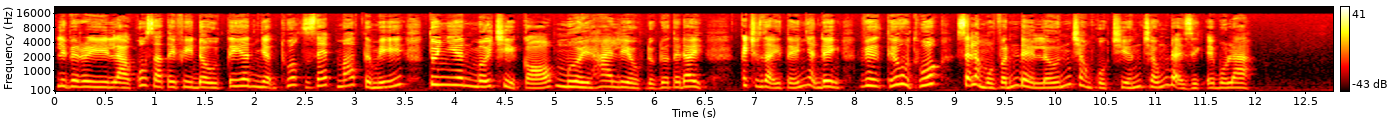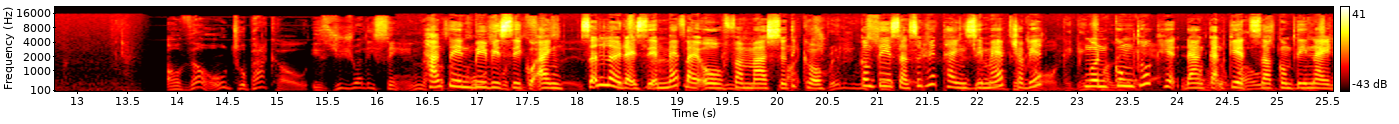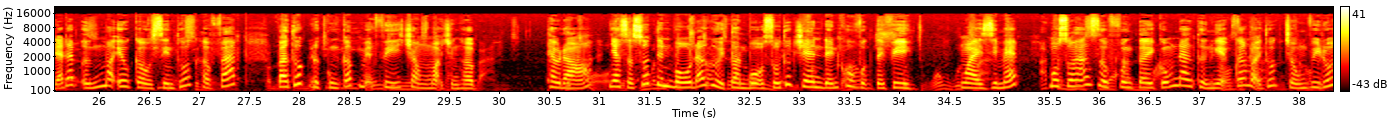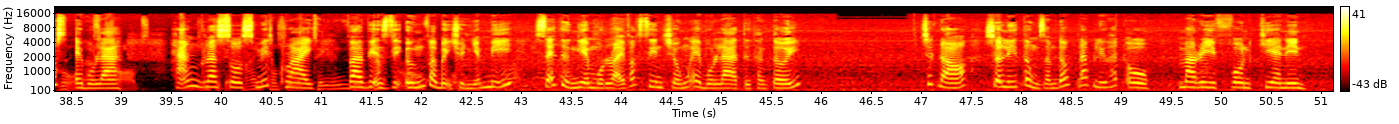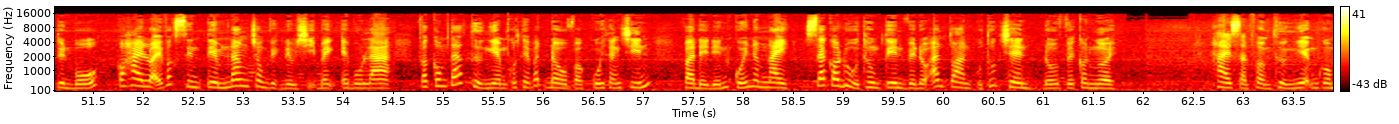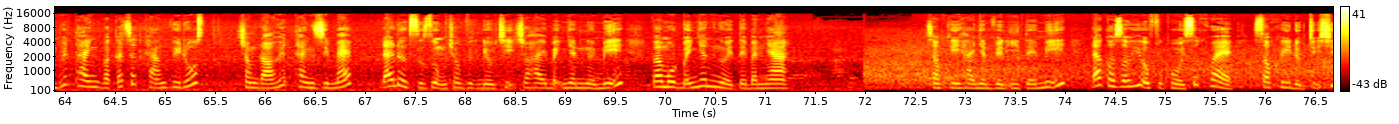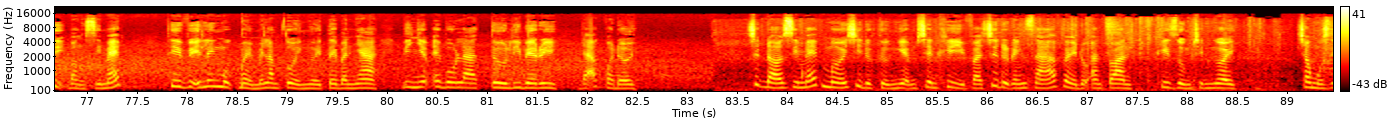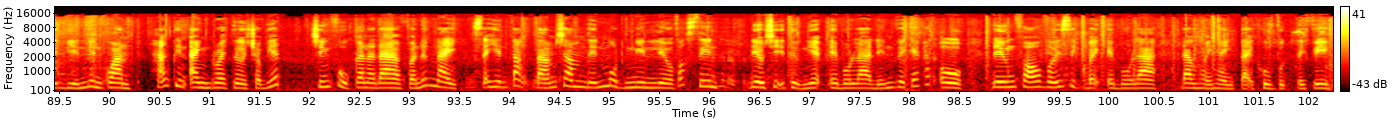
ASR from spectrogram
Liberia là quốc gia Tây Phi đầu tiên nhận thuốc ZMapp từ Mỹ, tuy nhiên mới chỉ có 12 liều được đưa tới đây. Các chuyên gia y tế nhận định việc thiếu hụt thuốc sẽ là một vấn đề lớn trong cuộc chiến chống đại dịch Ebola. Hãng tin BBC của Anh dẫn lời đại diện MedBio Pharmaceutical, công ty sản xuất huyết thanh GMEP cho biết, nguồn cung thuốc hiện đang cạn kiệt do công ty này đã đáp ứng mọi yêu cầu xin thuốc hợp pháp và thuốc được cung cấp miễn phí trong mọi trường hợp. Theo đó, nhà sản xuất tuyên bố đã gửi toàn bộ số thuốc trên đến khu vực Tây Phi. Ngoài GMEP, một số hãng dược phương Tây cũng đang thử nghiệm các loại thuốc chống virus Ebola, hãng GlaxoSmithKline và Viện Dị ứng và Bệnh truyền nhiễm Mỹ sẽ thử nghiệm một loại vaccine chống Ebola từ tháng tới. Trước đó, trợ lý Tổng Giám đốc WHO Marie von Kienin tuyên bố có hai loại vaccine tiềm năng trong việc điều trị bệnh Ebola và công tác thử nghiệm có thể bắt đầu vào cuối tháng 9 và để đến cuối năm nay sẽ có đủ thông tin về độ an toàn của thuốc trên đối với con người. Hai sản phẩm thử nghiệm gồm huyết thanh và các chất kháng virus, trong đó huyết thanh Zimep đã được sử dụng trong việc điều trị cho hai bệnh nhân người Mỹ và một bệnh nhân người Tây Ban Nha. Trong khi hai nhân viên y tế Mỹ đã có dấu hiệu phục hồi sức khỏe sau khi được chữa trị bằng Zimep, thì vị linh mục 75 tuổi người Tây Ban Nha bị nhiễm Ebola từ Liberia đã qua đời. Trước đó, Zimep mới chỉ được thử nghiệm trên khỉ và chưa được đánh giá về độ an toàn khi dùng trên người. Trong một diễn biến liên quan, hãng tin Anh Reuters cho biết chính phủ Canada và nước này sẽ hiến tặng 800 đến 1.000 liều vaccine điều trị thử nghiệm Ebola đến WHO để ứng phó với dịch bệnh Ebola đang hoành hành tại khu vực Tây Phi.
